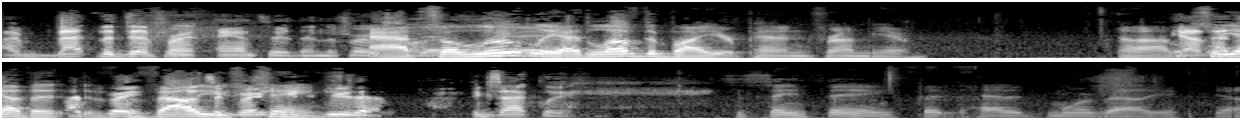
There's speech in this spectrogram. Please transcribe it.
I bet the different answer than the first one. Absolutely, great. I'd love to buy your pen from you. Um, Yeah, so that's- yeah, the, that's the, great. That's a great way changed. do that. Exactly. It's the same thing, but had more value. Yeah.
